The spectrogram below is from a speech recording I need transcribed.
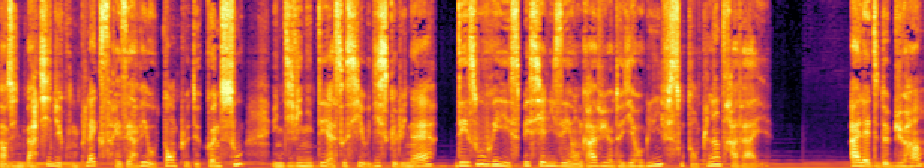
Dans une partie du complexe réservée au temple de Khonsu, une divinité associée au disque lunaire, des ouvriers spécialisés en gravure de hiéroglyphes sont en plein travail. À l'aide de burins,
